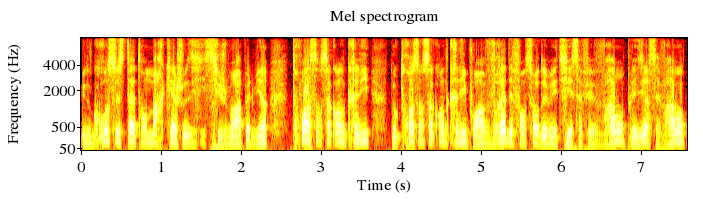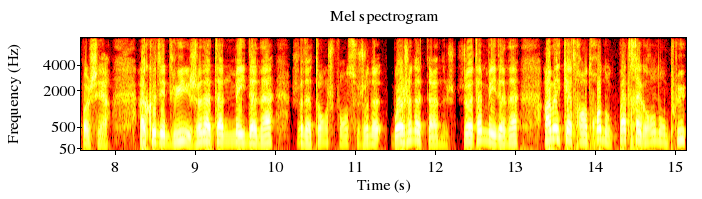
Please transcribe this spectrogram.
une grosse stat en marquage aussi si je me rappelle bien, 350 crédits, donc 350 crédits pour un vrai défenseur de métier, ça fait vraiment plaisir, c'est vraiment pas cher. À côté de lui, Jonathan Meidana, Jonathan je pense, Jonathan, Jonathan Meidana, 1m83, donc pas très grand non plus,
